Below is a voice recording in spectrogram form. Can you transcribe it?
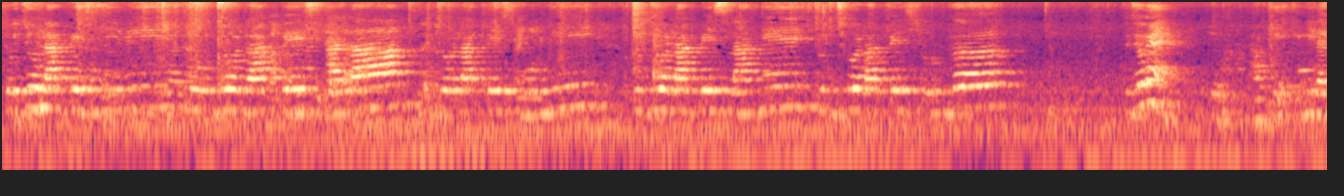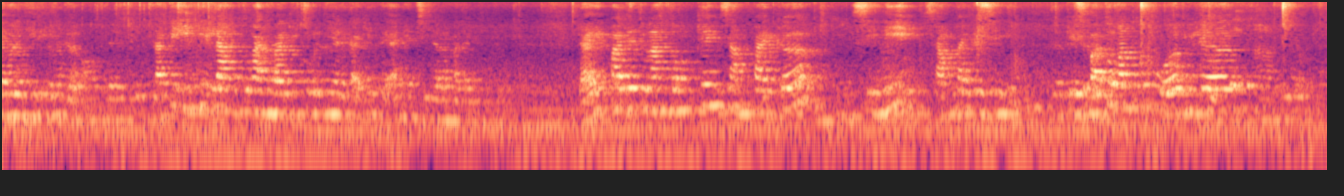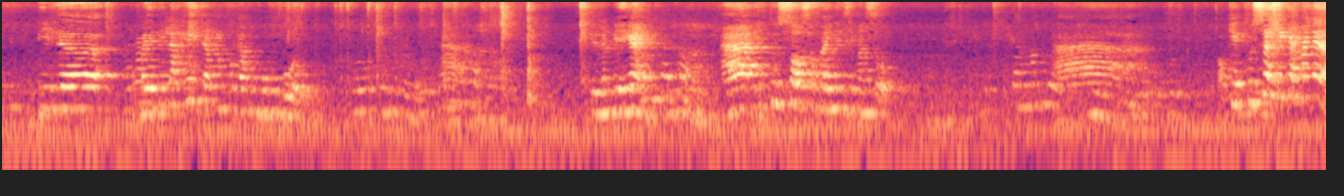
Tujuh lapis kiri, tujuh lapis alam, tujuh lapis bumi, tujuh lapis langit, tujuh lapis syurga. Tujuh kan? Okey, ini level diri kita. Tapi inilah Tuhan bagi kurnia dekat kita energi dalam badan kita. Daripada tulang tongking sampai ke sini, sampai ke sini. Okay, sebab tu orang tua bila bila baby lahir jangan pegang bumbul. Ah. Dia lebih kan? Ah, itu source of energy masuk. Ah. Okey, pusat dia kat mana?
